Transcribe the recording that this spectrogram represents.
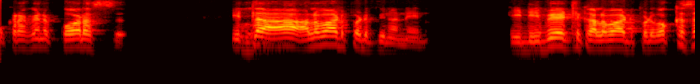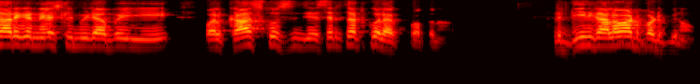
ఒక రకమైన కోరస్. ఇట్లా అలవాటు పడిపోయినా నేను. ఈ డిబేట్లకు అలవాటు పడి ఒక్కసారిగా నేషనల్ మీడియా పోయి వాళ్ళు క్రాస్ క్వశ్చన్ చేసరికి తట్టుకోలేకపోతున్నాను. అంటే దీనికి అలవాటు పడిపోయినాం.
